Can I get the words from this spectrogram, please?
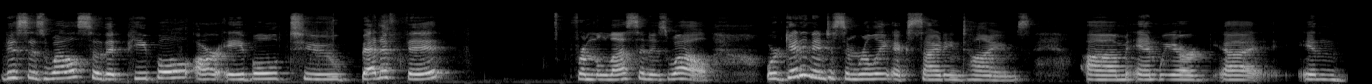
this as well so that people are able to benefit from the lesson as well. We're getting into some really exciting times. Um, and we are uh, in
